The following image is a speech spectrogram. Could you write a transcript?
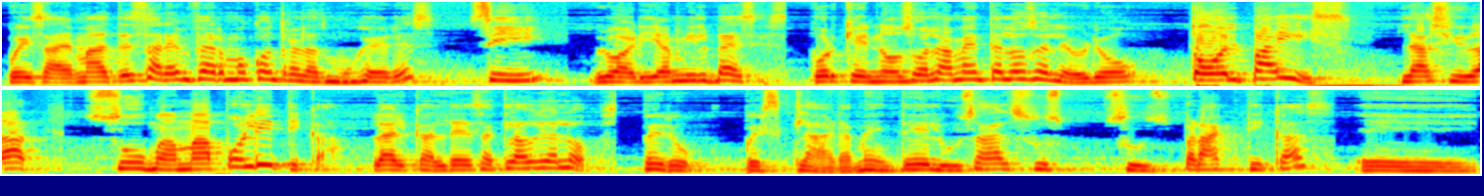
pues además de estar enfermo contra las mujeres, sí, lo haría mil veces. Porque no solamente lo celebró todo el país, la ciudad, su mamá política, la alcaldesa Claudia López. Pero pues claramente él usa sus, sus prácticas eh,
